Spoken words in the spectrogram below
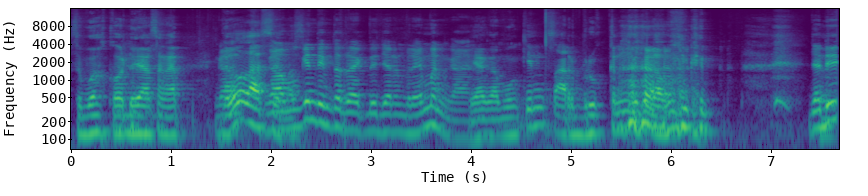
sebuah kode yang sangat nggak jelas nggak ya, Mas. mungkin tim terbaik di Jerman Bremen kan? Ya nggak mungkin Saarbrücken gitu nggak mungkin. Jadi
